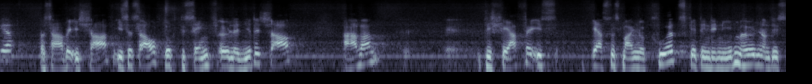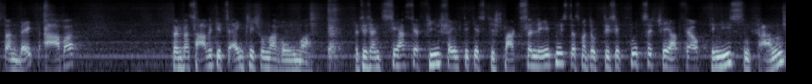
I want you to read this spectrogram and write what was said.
Ja. Wasabi ist scharf, ist es auch, durch die Senföle wird es scharf, aber äh, die Schärfe ist erstens mal nur kurz, geht in die Nebenhöhlen und ist dann weg, aber beim Wasabi geht es eigentlich um Aroma. Es ist ein sehr, sehr vielfältiges Geschmackserlebnis, das man durch diese kurze Schärfe auch genießen kann.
